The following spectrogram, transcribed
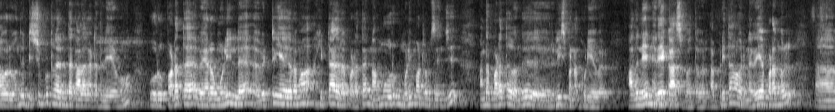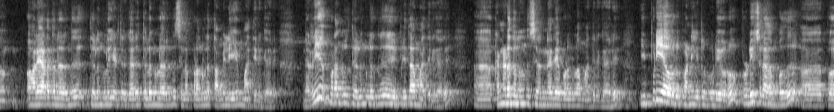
அவர் வந்து டிஸ்ட்ரிபியூட்டராக இருந்த காலகட்டத்திலேயும் ஒரு படத்தை வேறு மொழியில் வெற்றிகரமாக ஹிட் ஆகிற படத்தை நம்ம ஊருக்கு மொழிமாற்றம் செஞ்சு அந்த படத்தை வந்து ரிலீஸ் பண்ணக்கூடியவர். அதிலே நிறைய காசு பார்த்தவர். அப்படி தான் அவர் நிறைய படங்கள் மலையாளத்துலேருந்து மலையாளத்துல தெலுங்குலையும் எடுத்திருக்காரு. தெலுங்குலேருந்து சில படங்களில் தமிழையும் மாற்றிருக்காரு நிறைய படங்கள் தெலுங்குலுக்கு இப்படி தான் மாற்றிருக்காரு கன்னடத்துலேருந்து சில நிறைய படங்களை மாற்றிருக்காரு இப்படி அவர் பண்ணிக்கிட்டு இருக்கக்கூடியவரோ ப்ரொடியூசர் ஆகும்போது இப்போ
